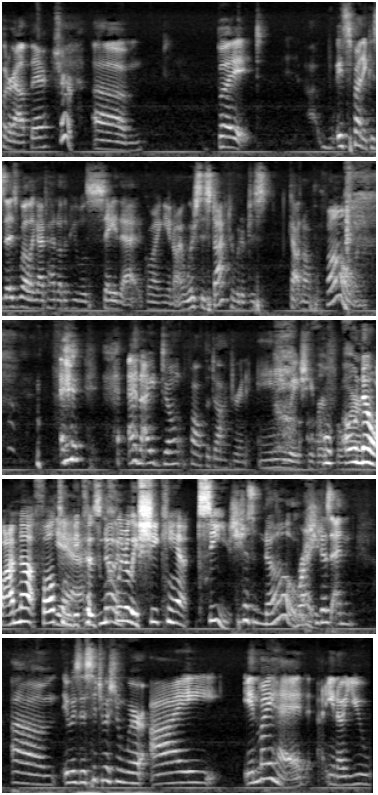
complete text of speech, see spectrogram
put her out there. sure Um, but it's funny because as well, like I've had other people say that, going, you know, I wish this doctor would have just gotten off the phone. and I don't fault the doctor in any way, shape, or oh, form. oh no i'm not faulting Yeah. because No. clearly she can't see you she doesn't know. Right. She does, and um, it was a situation where I, in my head, you know, you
